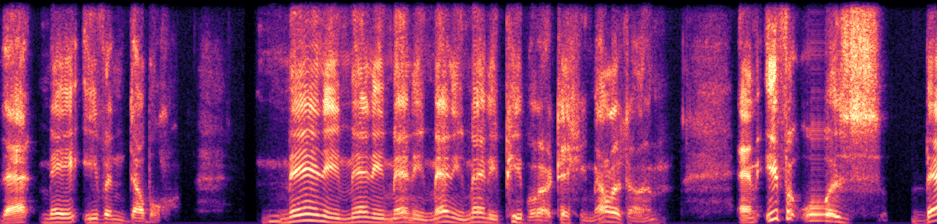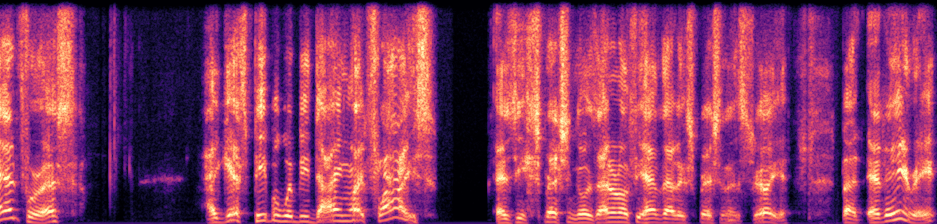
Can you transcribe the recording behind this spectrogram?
that may even double. Many, many, many, many, many people are taking melatonin. And if it was bad for us, I guess people would be dying like flies, as the expression goes. I don't know if you have that expression in Australia, but at any rate,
